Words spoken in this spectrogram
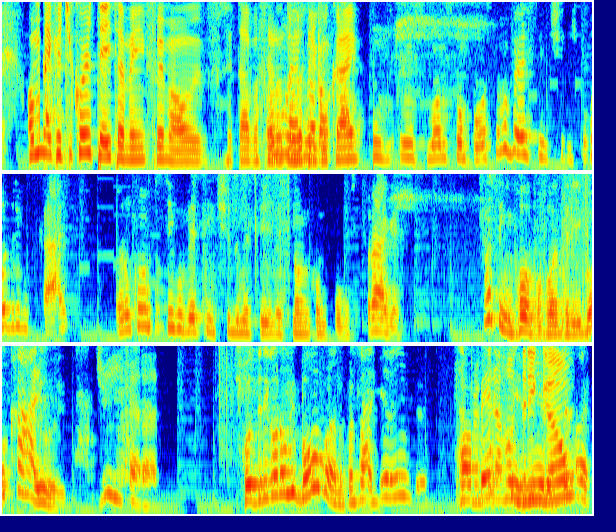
Ô, Mike, eu te cortei também, foi mal. Você tava falando do Rodrigo Caio. Uns, uns nomes compostos que eu não vejo sentido. Tipo, o Rodrigo Caio, eu não consigo ver sentido nesse, nesse nome composto. Praga. Tipo assim, pô, Rodrigo Caio. Decidi caralho. Rodrigo é um nome bom, mano, pra zagueiro ainda. Virar Rodrigão. Firmino.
